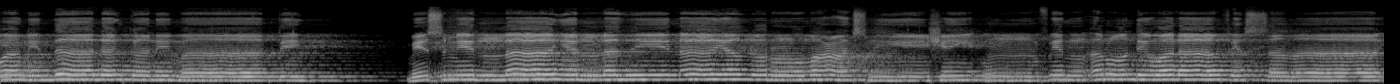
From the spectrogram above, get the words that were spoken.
ومداد كلماته بسم الله الذي لا يضر مع اسمه شيء في الأرض ولا في السماء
